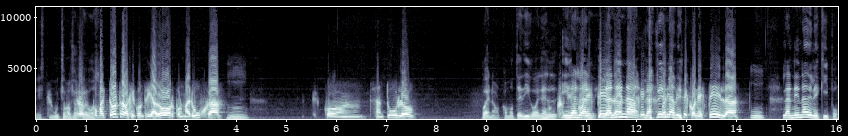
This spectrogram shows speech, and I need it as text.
es mucho mayor que vos. Como actor trabajé con Triador, con Maruja, Mm. con Santulo. Bueno, como te digo, eras, eras la, Estela, la nena, la nena, de- veces con Estela. Mm, la nena del equipo.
